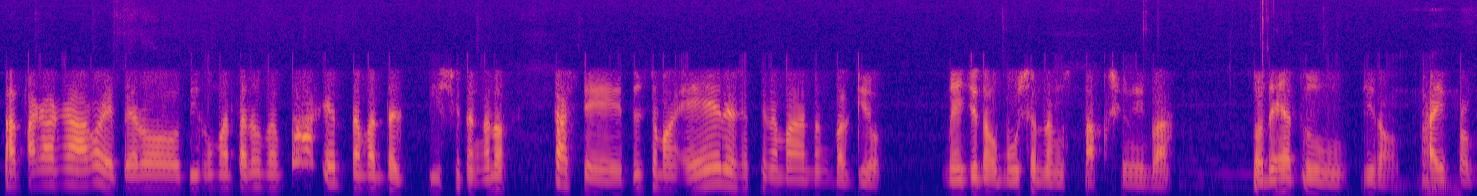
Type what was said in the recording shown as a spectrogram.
tataka nga ako eh, pero di ko matanong na bakit naman nag-issue ng ano. Kasi dun sa mga areas na tinamaan ng bagyo, medyo naubusan ng stocks yung iba. So they had to, you know, buy from,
